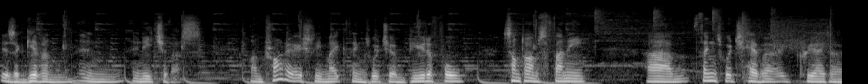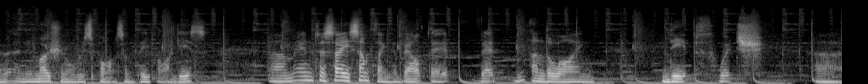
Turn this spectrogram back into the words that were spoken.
is a given in, in each of us. I'm trying to actually make things which are beautiful, sometimes funny, um, things which have a, create a, an emotional response in people, I guess, um, and to say something about that, that underlying depth, which uh,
